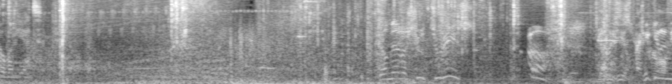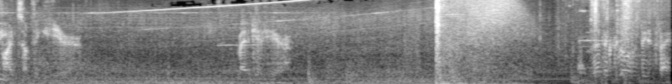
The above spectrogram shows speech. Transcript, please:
Not over yet. They'll never shoot through these. Ugh. Gotta I heal. suspect Taking we'll find something here. Medkit here. Let's explore this way.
